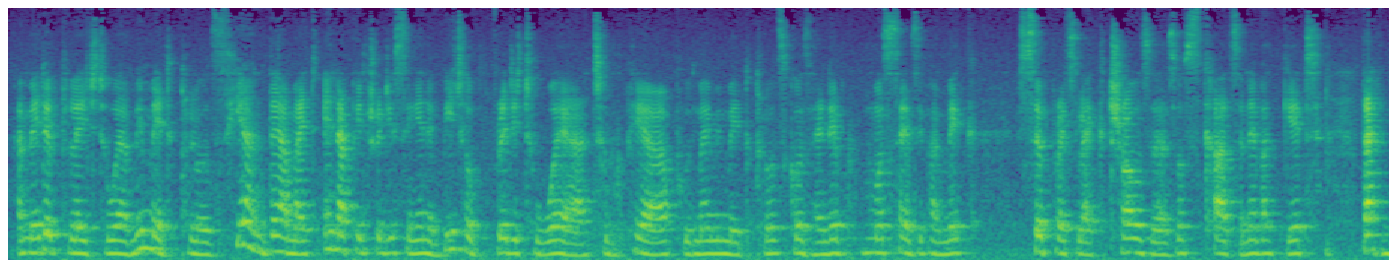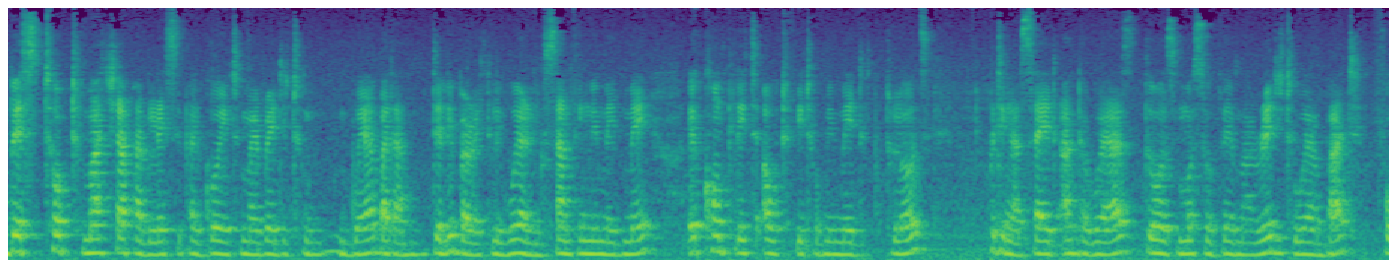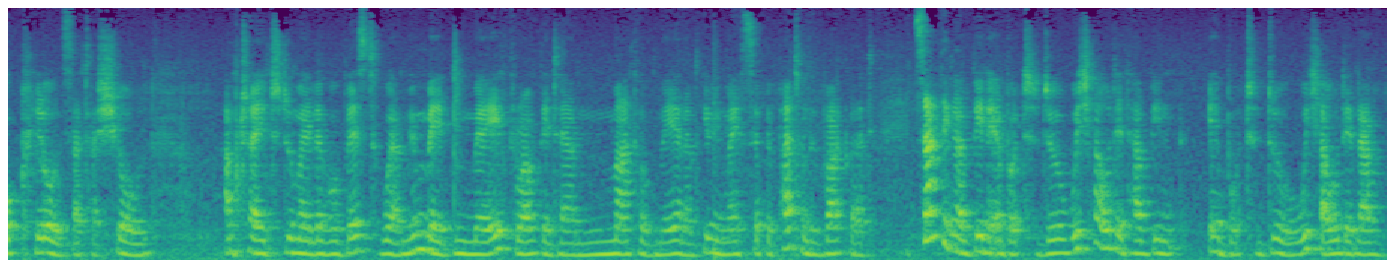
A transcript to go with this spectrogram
I made a pledge to wear Me Made clothes. Here and there, I might end up introducing in a bit of ready to wear to pair up with my Me Made clothes because I never, most times if I make separate like trousers or skirts, I never get that best top to match up unless if I go into my ready to wear but I'm deliberately wearing something me made May a complete outfit of me made clothes. Putting aside underwears those most of them are ready to wear but for clothes that are shown I'm trying to do my level best wear me made May throughout the entire month of May and I'm giving myself a pat on the back that something I've been able to do which I wouldn't have been able to do which I wouldn't have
